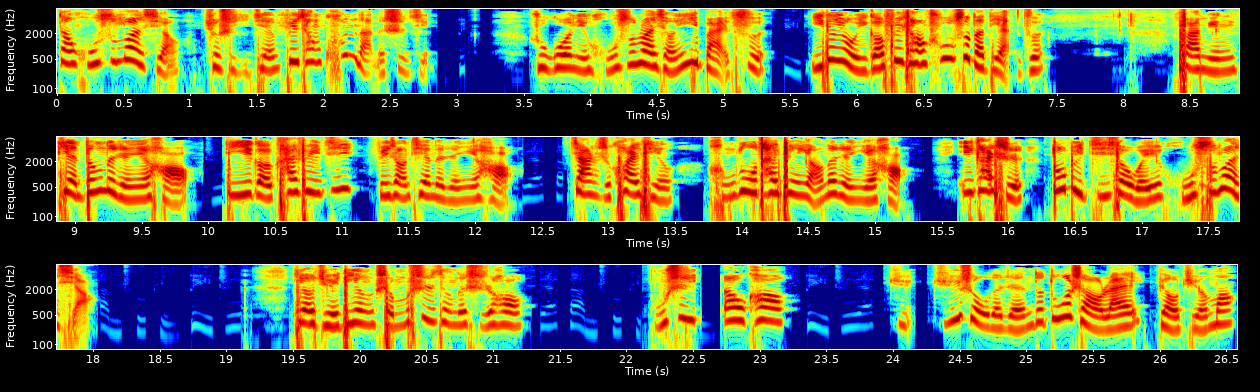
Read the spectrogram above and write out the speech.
但胡思乱想却是一件非常困难的事情。如果你胡思乱想一百次，一定有一个非常出色的点子。发明电灯的人也好，第一个开飞机飞上天的人也好，驾驶快艇横渡太平洋的人也好。一开始都被讥笑为胡思乱想。要决定什么事情的时候，不是要靠举举手的人的多少来表决吗？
